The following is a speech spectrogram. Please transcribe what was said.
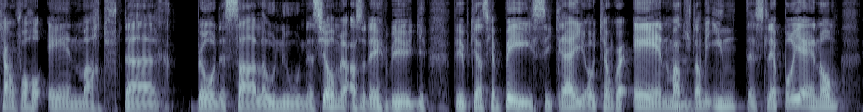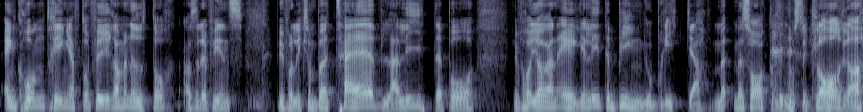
kanske ha en match där både Salah och Nunes gör mål. Alltså det är, vi, det är ganska basic grejer. Kanske en match mm. där vi inte släpper igenom en kontring efter fyra minuter. Alltså det finns, vi får liksom börja tävla lite på, vi får göra en egen lite bingobricka med, med saker vi måste klara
